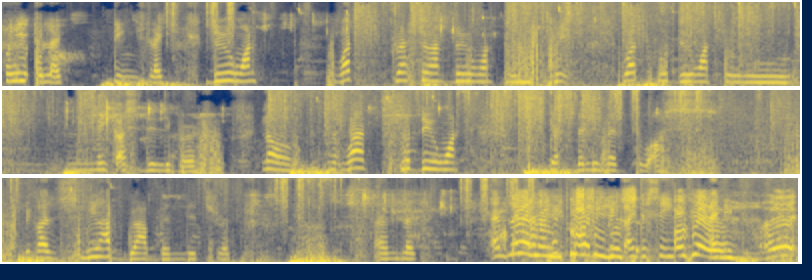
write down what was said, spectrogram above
when you, to like things like do you want what restaurant do you want to wait what food do you want to make us deliver no what food do you want get delivered to us because we have grab and it's like and like and oh I my coffee just, I just say okay. I need I,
